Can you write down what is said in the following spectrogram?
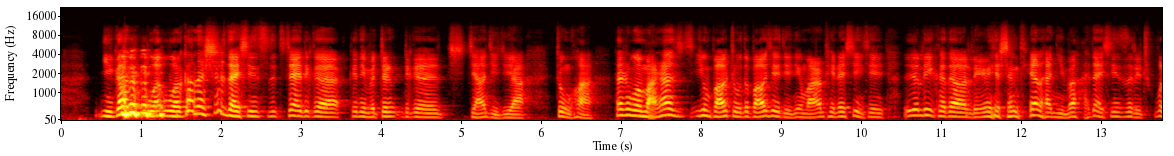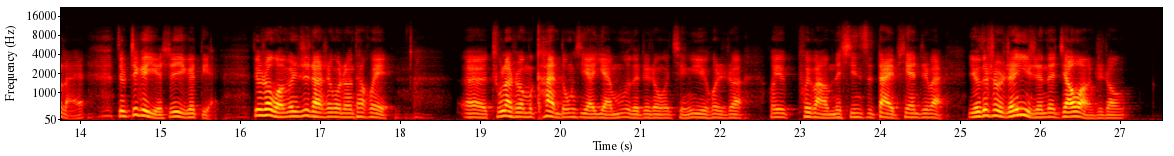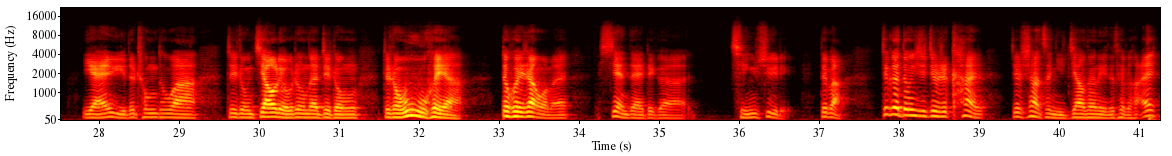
你刚 我我刚才是在心思，在这个跟你们争这个讲几句啊重话，但是我马上用保主的保险解禁，马上凭着信心就立刻到灵力升天了。你们还在心思里出不来，就这个也是一个点，就是说我们日常生活中他会。”呃，除了说我们看东西啊、眼目的这种情欲，或者说会会把我们的心思带偏之外，有的时候人与人的交往之中，言语的冲突啊，这种交流中的这种这种误会啊，都会让我们陷在这个情绪里，对吧？这个东西就是看，就是上次你交通的就特别好，哎，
